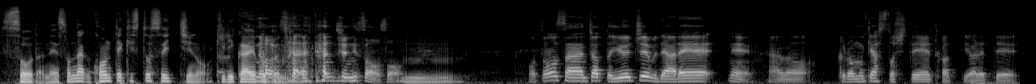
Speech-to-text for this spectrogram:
そうだね。そのなんかコンテキストスイッチの切り替え部分 単純にそうそう、うん。お父さんちょっと YouTube であれねあのクロームキャストしてとかって言われて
